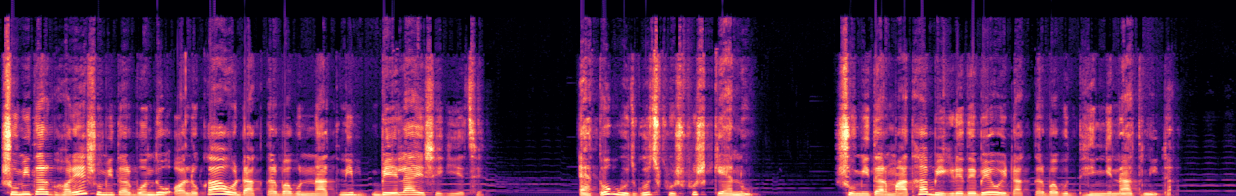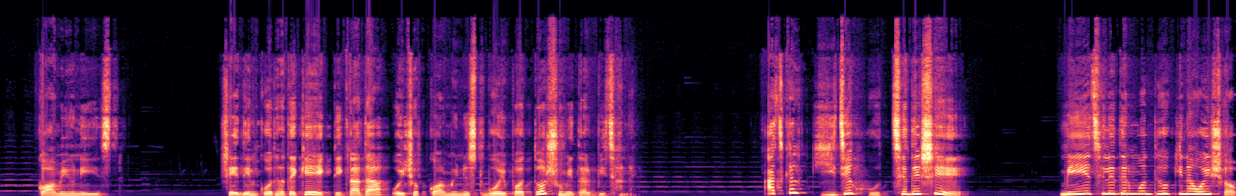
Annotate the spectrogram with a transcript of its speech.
সুমিতার ঘরে সুমিতার বন্ধু অলকা ও ডাক্তারবাবুর নাতনি বেলা এসে গিয়েছে। এত গুজগুজ ফুসফুস কেন? সুমিতার মাথা বিগড়ে দেবে ওই ডাক্তারবাবুর ধিঙ্গি নাতনিটা কমিউনিস্ট। সেদিন কোথা থেকে একটি গাদা ওইসব কমিউনিস্ট বইপত্র সুমিতার বিছানায়। আজকাল কি যে হচ্ছে দেশে? মেয়ে ছেলেদের মধ্যেও কিনা ওই সব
